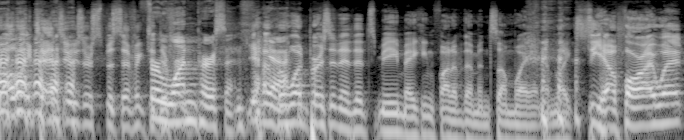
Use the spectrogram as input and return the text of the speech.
All my tattoos are specific to For one person. Yeah, for one person, and it's me making fun of them in some way, and I'm like, see how far I went.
